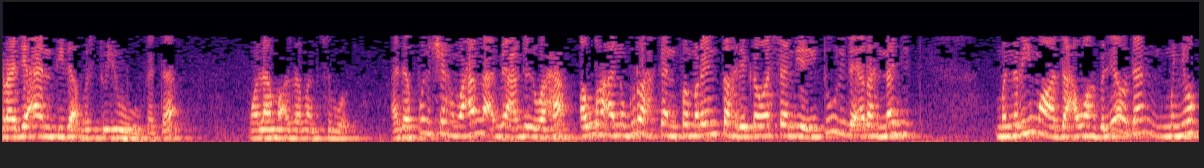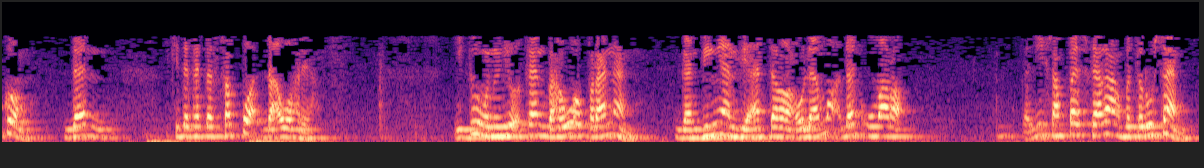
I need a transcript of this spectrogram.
kerajaan tidak bersetuju kata ulama zaman tersebut. Adapun Syekh Muhammad bin Abdul Wahab, Allah anugerahkan pemerintah di kawasan dia itu di daerah Najd menerima dakwah beliau dan menyokong dan kita kata support dakwah dia. Itu menunjukkan bahawa peranan gandingan di antara ulama dan umara. Jadi sampai sekarang berterusan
